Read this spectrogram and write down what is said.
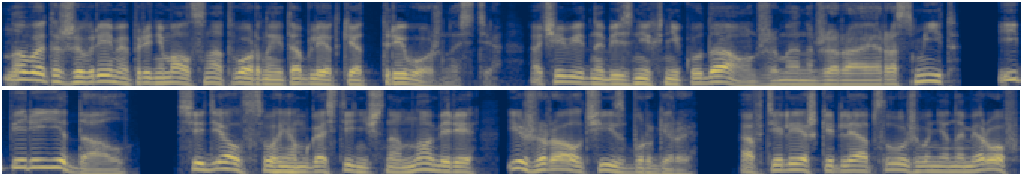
но в это же время принимал снотворные таблетки от тревожности. Очевидно, без них никуда, он же менеджер Аэросмит, и переедал. Сидел в своем гостиничном номере и жрал чизбургеры, а в тележке для обслуживания номеров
